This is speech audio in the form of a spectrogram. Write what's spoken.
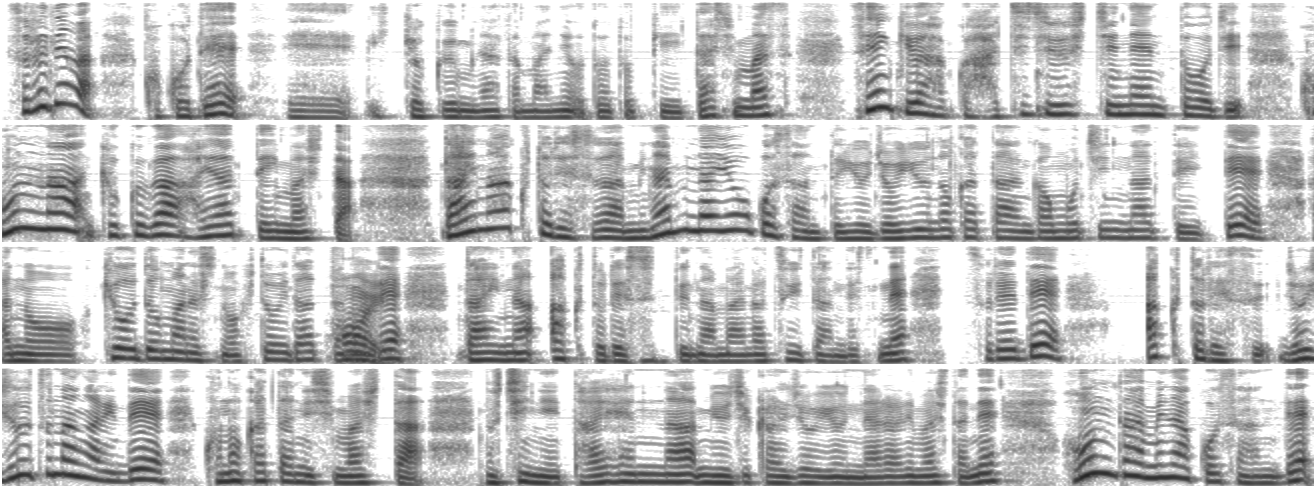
それではここで、えー、一曲皆様にお届けいたします。1987年当時こんな曲が流行っていました。ダイナアクトレスは南田陽子さんという女優の方がお持ちになっていてあの共同話のお一人だったので、はい、ダイナアクトレスっていう名前がついたんですね。それでアクトレス女優つながりでこの方にしました。後に大変なミュージカル女優になられましたね。本田美奈子さんで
